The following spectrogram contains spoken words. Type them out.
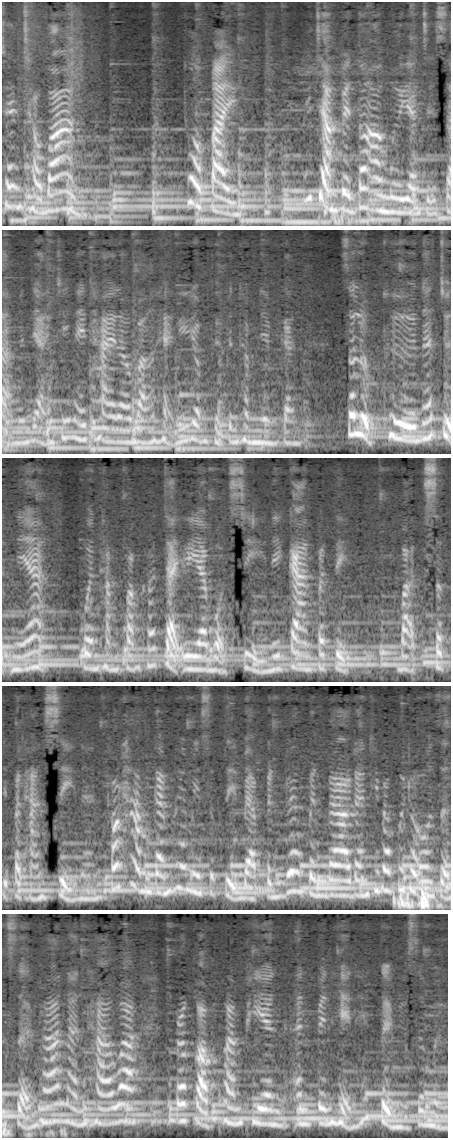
เช่นชาวบ้าน ทั่วไปไม่จำเป็นต้องเอามือยันศีรษะเหมือนอย่างที่ในไทยเราบางแห่งนิยมถือเป็นธรรมเนียมกัน สรุปคือณจุดนี้ ควรทำความเข้าใจอิยาบถสี่ในการปฏิบัติสติปัฏฐานสี่นั้นเขาทำกันเพื่อมีสติแบบเป็นเรื่องเป็นราวดังที่พระพุทธองค์สรรเสริญพระนันทาว่าประกอบความเพียรอันเป็นเหตุให้ตื่นอยู่เสมอ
